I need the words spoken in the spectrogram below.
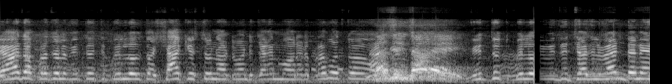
పేద ప్రజలు విద్యుత్ బిల్లులతో షాకిస్తున్నటువంటి జగన్మోహన్ రెడ్డి ప్రభుత్వం. విద్యుత్ బిల్లు విద్యుత్ ఛార్జీలు వెంటనే.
